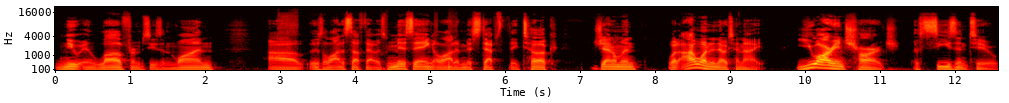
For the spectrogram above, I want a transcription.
knew and loved from season one. Uh, there's a lot of stuff that was missing, a lot of missteps that they took. Gentlemen, what I want to know tonight, you are in charge of season two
